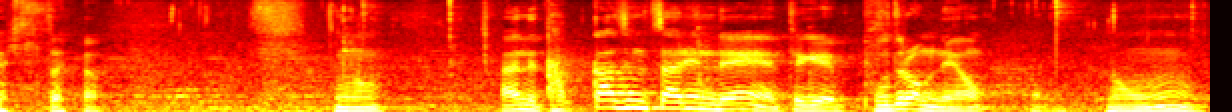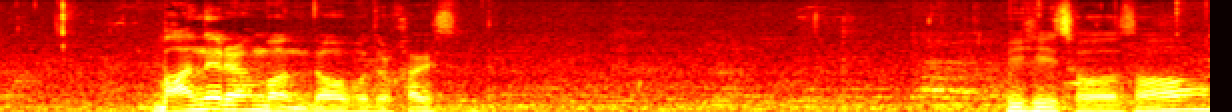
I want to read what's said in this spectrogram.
맛있어요. 음. 아 근데 닭가슴살인데 되게 부드럽네요. 음. 마늘을 한번 넣어보도록 하겠습니다. 휘휘 저어서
